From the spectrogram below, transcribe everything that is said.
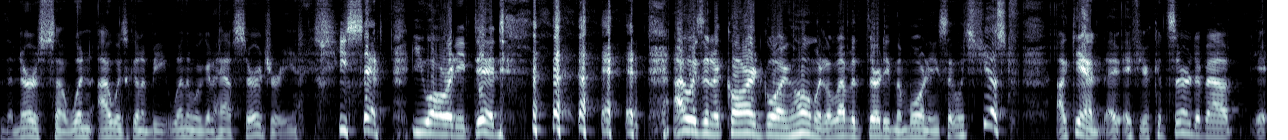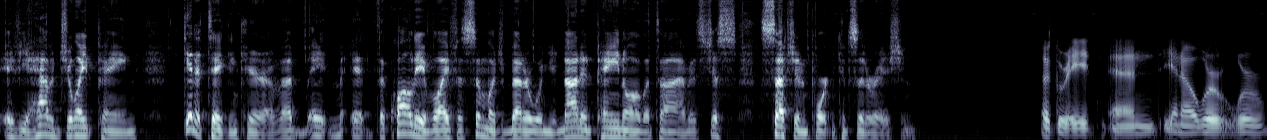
the nurse uh, when I was going to be when we were going to have surgery. she said, "You already did." I was in a car and going home at 11:30 in the morning. So it was just again, if you're concerned about if you have joint pain, get it taken care of. Uh, it, it, the quality of life is so much better when you're not in pain all the time. It's just such an important consideration. Agreed. And you know, we're we're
